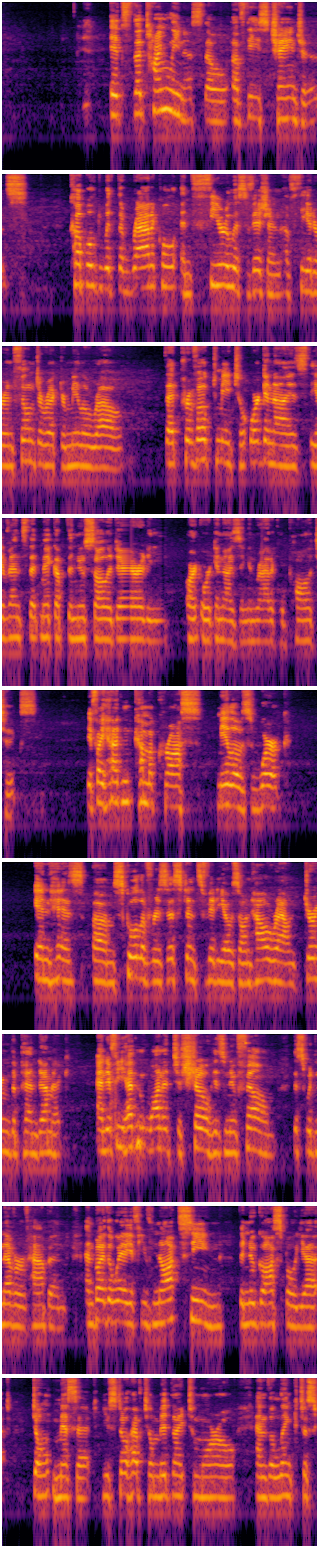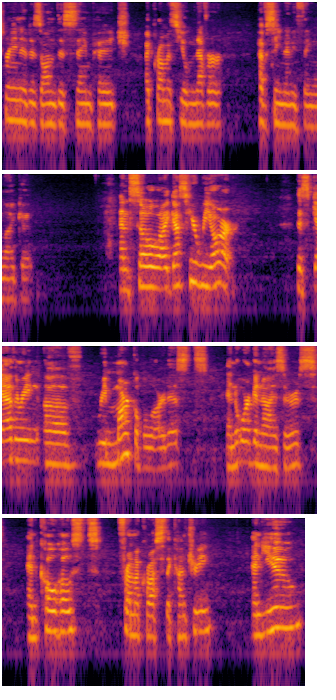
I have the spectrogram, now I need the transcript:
It's the timeliness, though, of these changes coupled with the radical and fearless vision of theater and film director Milo Rau that provoked me to organize the events that make up the new solidarity, art organizing and radical politics. If I hadn't come across Milo's work in his um, School of Resistance videos on HowlRound during the pandemic, and if he hadn't wanted to show his new film, this would never have happened. And by the way, if you've not seen the new gospel yet, don't miss it. You still have till midnight tomorrow, and the link to screen it is on this same page. I promise you'll never have seen anything like it. And so I guess here we are, this gathering of remarkable artists and organizers and co-hosts from across the country. And you,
